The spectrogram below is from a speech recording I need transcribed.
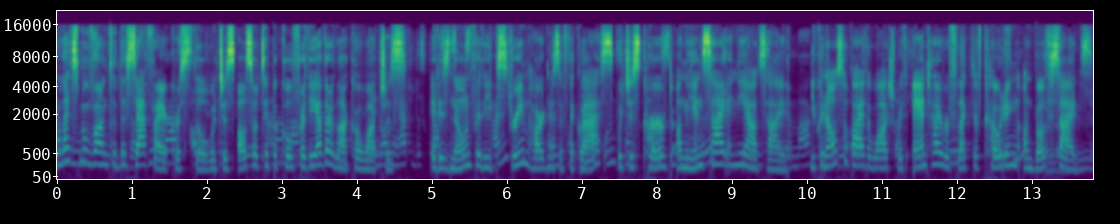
Let's move on to the sapphire crystal, which is also typical for the other Laco watches. It is known for the extreme hardness of the glass, which is curved on the inside and the outside. You can also buy the watch with anti-reflective coating on both sides.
